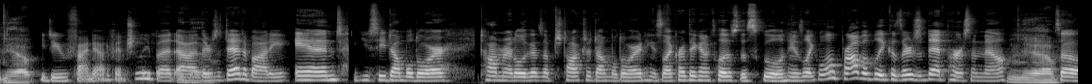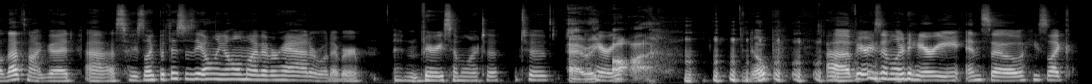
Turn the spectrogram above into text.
Yeah. You do find out eventually, but uh, there's a dead body, and you see Dumbledore. Tom Riddle goes up to talk to Dumbledore, and he's like, "Are they going to close the school?" And he's like, "Well, probably because there's a dead person now." Yeah. So that's not good. Uh, so he's like, but this is the only home I've ever had, or whatever. and very similar to to Harry. Harry. uh-uh. Nope. Uh, very similar to Harry. And so he's like,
